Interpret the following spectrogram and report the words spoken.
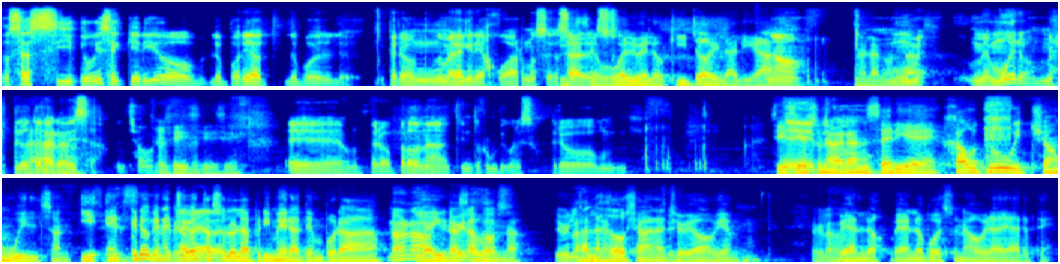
o sea, si hubiese querido, lo podría, lo pod- lo- pero no me la quería jugar, no sé, o Y sea, se es vuelve loquito y la ligás. no, No la me, contás. me muero, me explota la cabeza chabón. Sí, sí, sí. Eh, pero perdona, te interrumpí con eso, pero Sí, sí, Eh, es una pero- gran serie. How to with John Wilson. Y Sí, eh, creo que en. HBO está solo la primera temporada. No, no, y hay una vi las dos. segunda. Las ¿Están dos las ya. dos ya en Sí. HBO? Bien. Véanlo, véanlo porque es una obra de arte.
